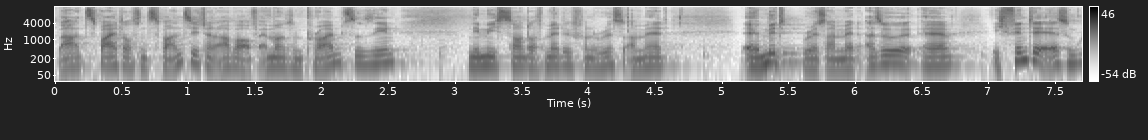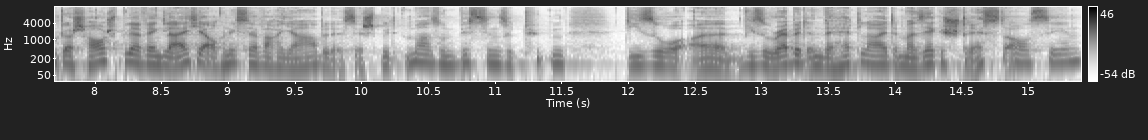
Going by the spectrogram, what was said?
war 2020 dann aber auf Amazon Prime zu sehen, nämlich Sound of Metal von Riz Ahmed. Äh, mit Riz Ahmed. Also äh, ich finde, er ist ein guter Schauspieler, wenngleich er auch nicht sehr variabel ist. Er spielt immer so ein bisschen so Typen, die so äh, wie so Rabbit in the Headlight immer sehr gestresst aussehen,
